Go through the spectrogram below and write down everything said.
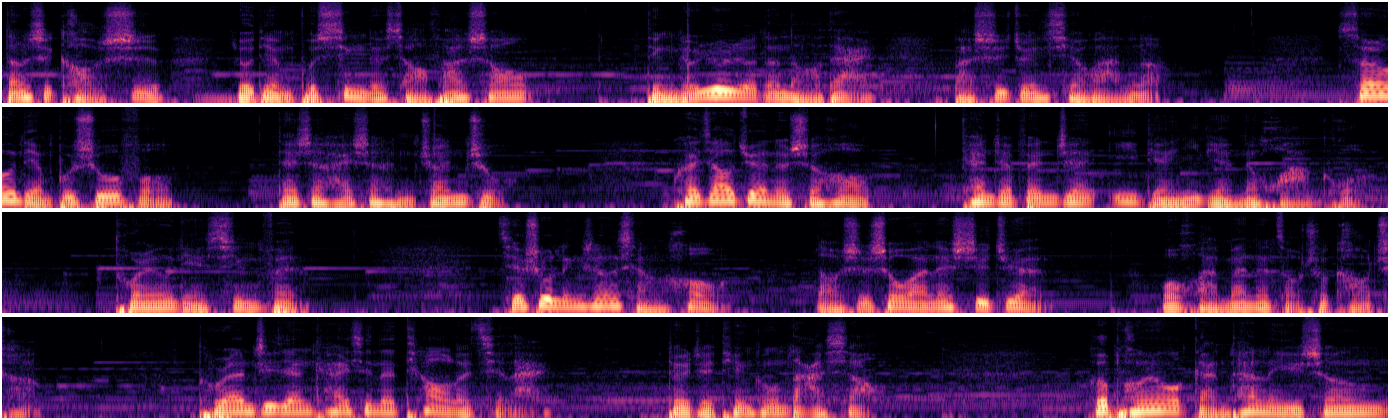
当时考试有点不幸的小发烧，顶着热热的脑袋把试卷写完了，虽然有点不舒服，但是还是很专注。快交卷的时候，看着分针一点一点的划过，突然有点兴奋。结束铃声响后，老师收完了试卷，我缓慢地走出考场，突然之间开心地跳了起来，对着天空大笑，和朋友感叹了一声：“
